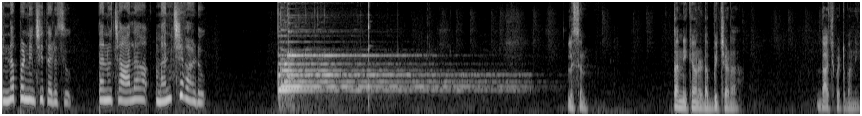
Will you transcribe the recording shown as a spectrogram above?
చిన్నప్పటి నుంచి తెలుసు. తను చాలా మంచివాడు. లిసన్ తను నీకేమైనా డబ్బు ఇచ్చాడా దాచిపెట్టమని.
